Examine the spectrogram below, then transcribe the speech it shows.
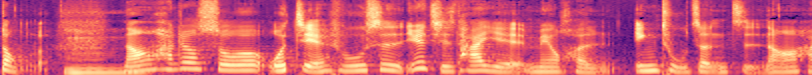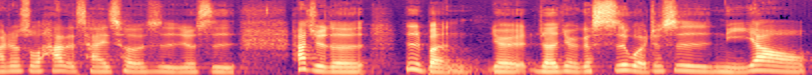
动了。嗯，然后他就说我姐夫是因为其实他也没有很 into 政治，然后他就说他的猜测是就是他觉得日本有人有一个思维，就是你要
